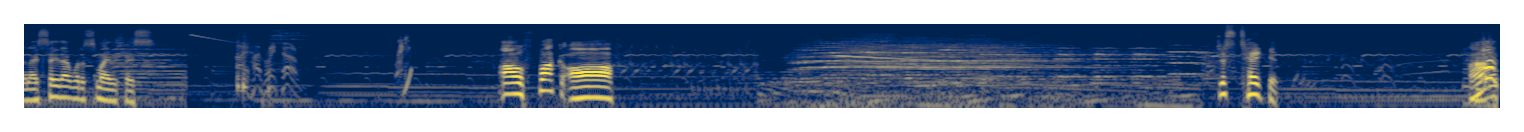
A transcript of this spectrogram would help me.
And I say that with a smiley face. Oh, fuck off. Just take it. Huh?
